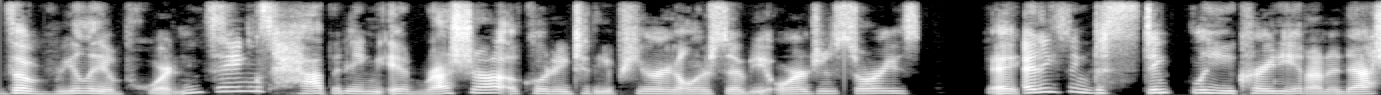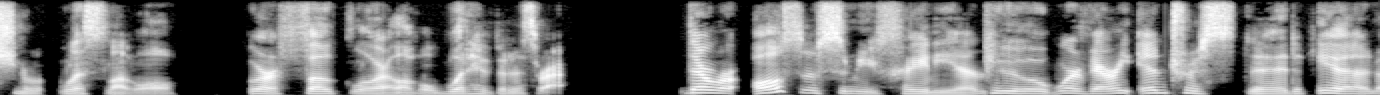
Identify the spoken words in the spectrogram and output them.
the really important things happening in Russia, according to the imperial or Soviet origin stories. Anything distinctly Ukrainian on a nationalist level or a folklore level would have been a threat. There were also some Ukrainians who were very interested in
